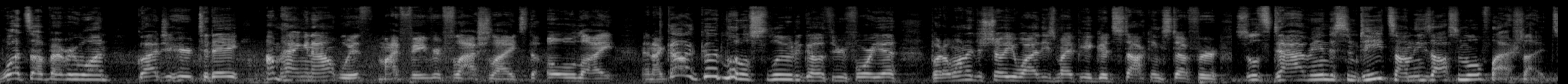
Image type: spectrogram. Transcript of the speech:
What's up everyone? Glad you're here today. I'm hanging out with my favorite flashlights, the Olight, and I got a good little slew to go through for you, but I wanted to show you why these might be a good stocking stuffer. So let's dive into some deets on these awesome little flashlights.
